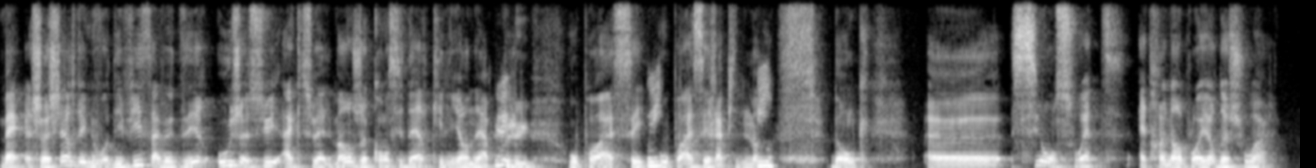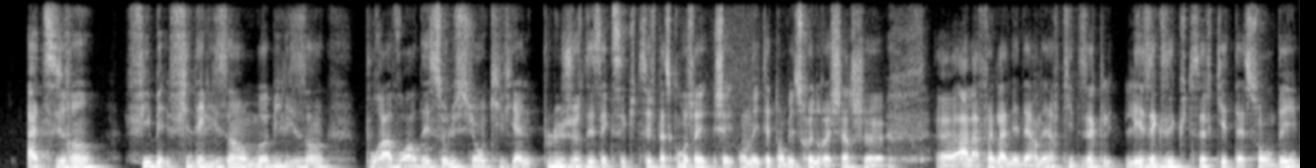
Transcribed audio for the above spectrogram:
Ben, je cherche des nouveaux défis, ça veut dire où je suis actuellement, je considère qu'il n'y en a plus, ou pas assez, ou pas assez rapidement. Donc, euh, si on souhaite être un employeur de choix attirant, fidélisant, mobilisant, pour avoir des solutions qui viennent plus juste des exécutifs, parce que moi, on était tombé sur une recherche euh, euh, à la fin de l'année dernière qui disait que les exécutifs qui étaient sondés,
